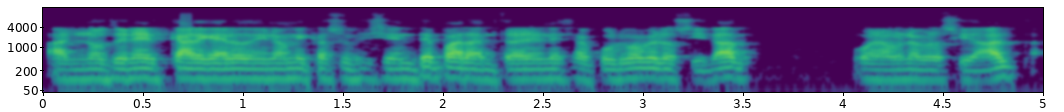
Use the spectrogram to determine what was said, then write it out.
al no tener carga aerodinámica suficiente para entrar en esa curva a velocidad o a una velocidad alta.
